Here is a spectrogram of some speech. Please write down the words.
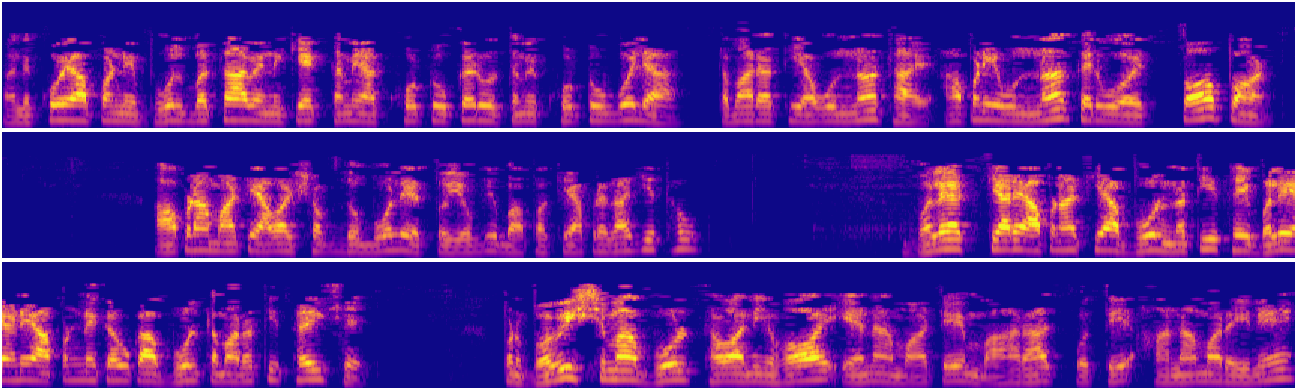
અને કોઈ આપણને ભૂલ બતાવે ને કે તમે આ ખોટું કર્યું, તમે ખોટું બોલ્યા, તમારાથી આવું ન થાય, આપણે એવું ન કરવું હોય તો પણ આપણા માટે આવા શબ્દો બોલે તો યોગી બાપા કે આપણે રાજી થવું. ભલે અત્યારે આપણાથી આ ભૂલ નથી થઈ, ભલે એણે આપણને કહ્યું કે આ ભૂલ તમારાથી થઈ છે, પણ ભવિષ્યમાં ભૂલ થવાની હોય એના માટે મહારાજ પોતે આનામાં રહીને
